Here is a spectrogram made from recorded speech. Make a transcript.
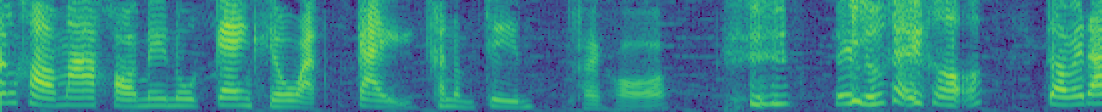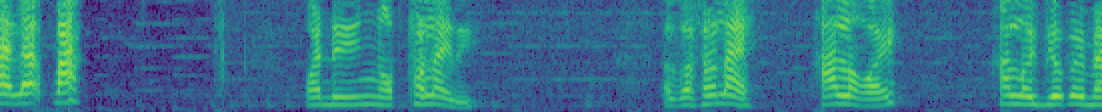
คนขอมาขอเมนูแกงเขียวหวานไก่ขนมจีน ใครขอ ไม่รู้ใครขอจำไม่ได้แล้วปะวันนี้งบเท่าไหร่ดิแล้วก็เท่าไหร่ห้าร้อยห้าร้อยเยอะไปไหม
